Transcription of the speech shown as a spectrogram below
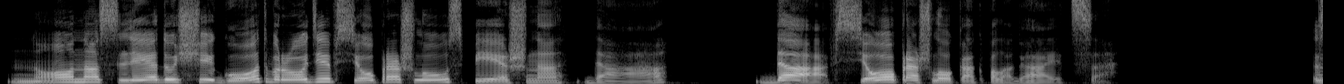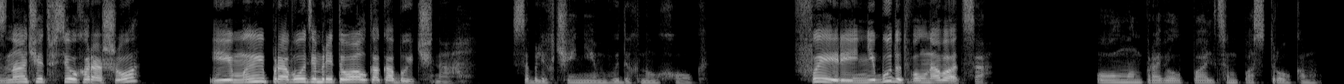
Но на следующий год вроде все прошло успешно, да. Да, все прошло как полагается. Значит, все хорошо, и мы проводим ритуал как обычно. С облегчением выдохнул Хоук. «Фейри не будут волноваться?» Олман провел пальцем по строкам.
